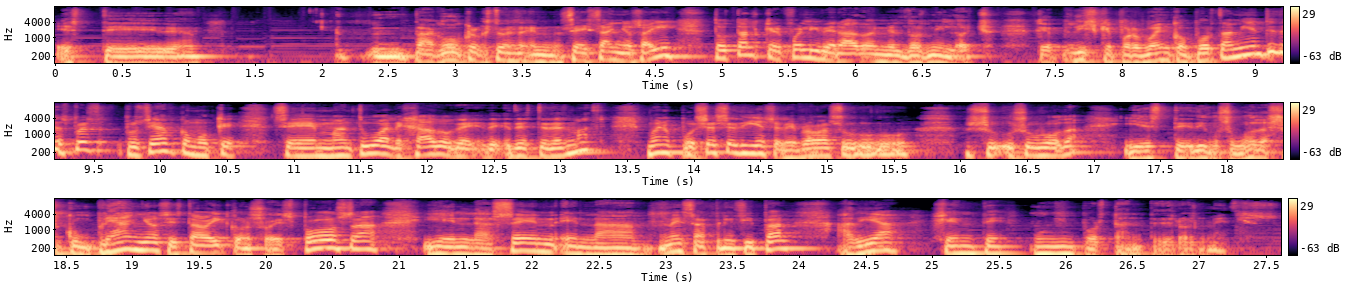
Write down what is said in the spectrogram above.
este pagó, creo que estuvo en seis años ahí, total que fue liberado en el 2008, que dice que por buen comportamiento y después pues ya como que se mantuvo alejado de, este desmadre. Bueno, pues ese día celebraba su, su, boda y este, digo, su boda, su cumpleaños y estaba ahí con su esposa y en la cena, en la mesa principal había gente muy importante de los medios.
